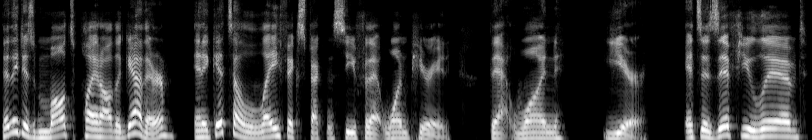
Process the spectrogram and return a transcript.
Then they just multiply it all together and it gets a life expectancy for that one period, that one year. It's as if you lived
